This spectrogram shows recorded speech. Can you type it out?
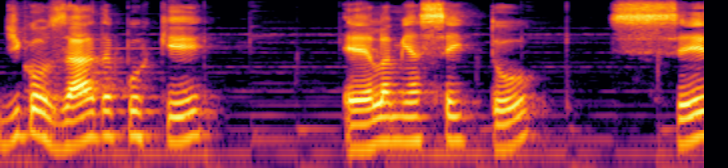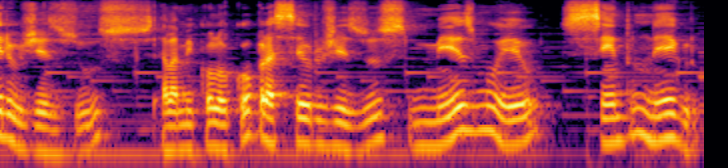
Digo ousada porque ela me aceitou ser o Jesus, ela me colocou para ser o Jesus, mesmo eu sendo negro,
